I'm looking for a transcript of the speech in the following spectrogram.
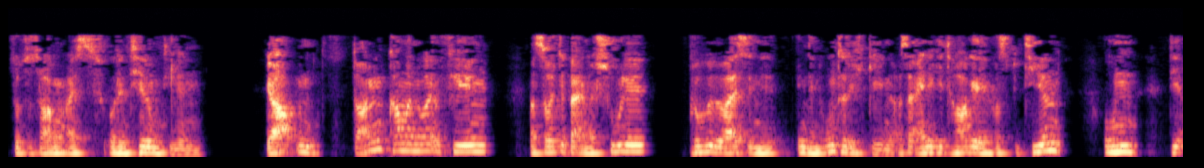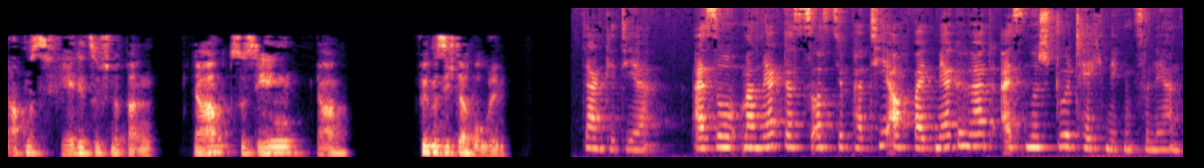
sozusagen als Orientierung dienen. Ja, und dann kann man nur empfehlen, man sollte bei einer Schule probeweise in, in den Unterricht gehen, also einige Tage hospitieren, um die Atmosphäre zu schnuppern. Ja, zu sehen, ja, fühlt man sich da wohl. Danke dir. Also man merkt, dass Osteopathie auch weit mehr gehört, als nur stur Techniken zu lernen.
